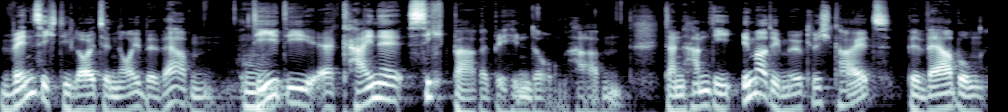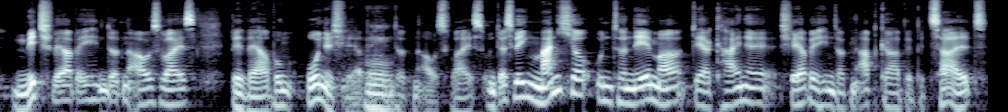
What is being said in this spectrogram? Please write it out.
Wenn sich die Leute neu bewerben, die, die äh, keine sichtbare Behinderung haben, dann haben die immer die Möglichkeit, Bewerbung mit Schwerbehindertenausweis, Bewerbung ohne Schwerbehindertenausweis. Und deswegen mancher Unternehmer, der keine Schwerbehindertenabgabe bezahlt,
